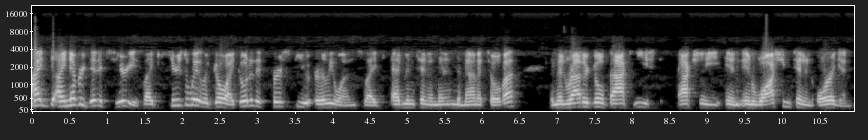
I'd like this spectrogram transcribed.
I, I never did a series. Like, here's the way it would go. I'd go to the first few early ones, like Edmonton and then into Manitoba, and then rather go back east, actually in, in Washington and Oregon.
